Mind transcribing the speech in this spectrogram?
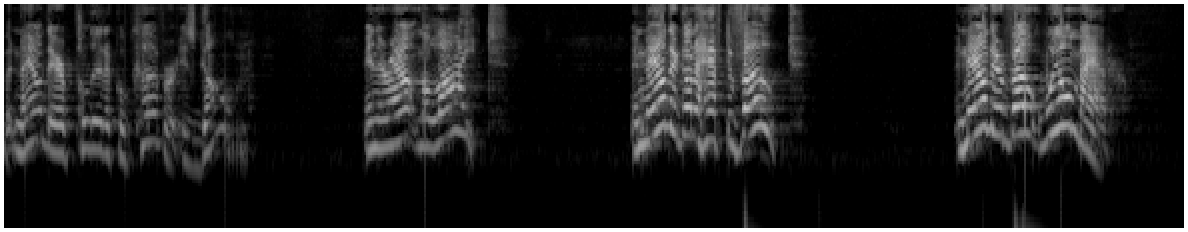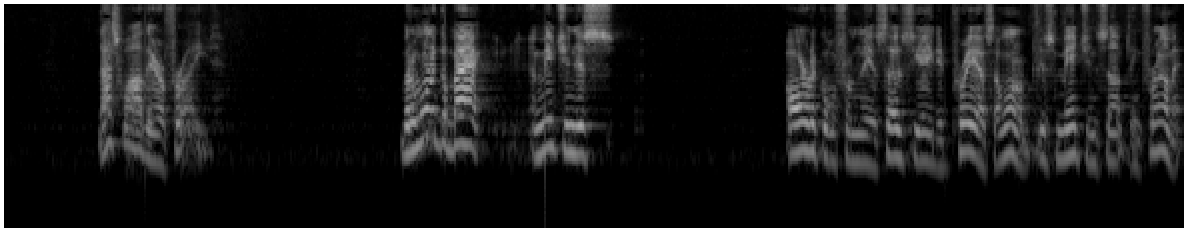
But now their political cover is gone and they're out in the light. And now they're going to have to vote. Now their vote will matter. That's why they're afraid. But I want to go back. I mentioned this article from the Associated Press. I want to just mention something from it.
